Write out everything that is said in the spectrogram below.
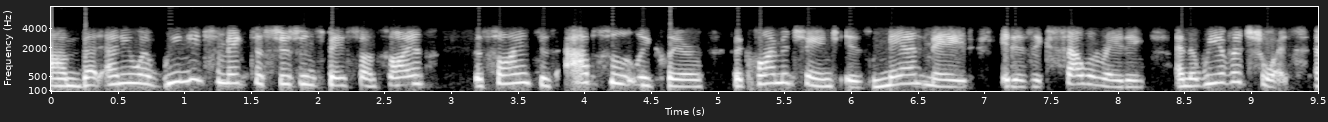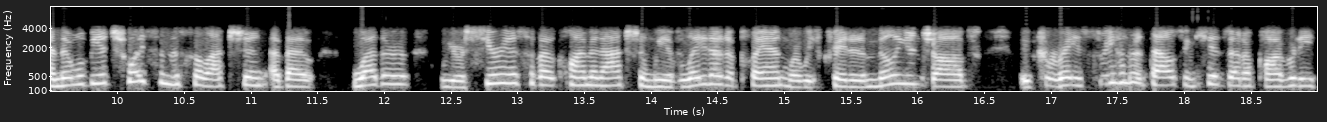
Um, that anyone we need to make decisions based on science. The science is absolutely clear that climate change is man made, it is accelerating, and that we have a choice. And there will be a choice in this election about whether we are serious about climate action. We have laid out a plan where we've created a million jobs, we've raised 300,000 kids out of poverty,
